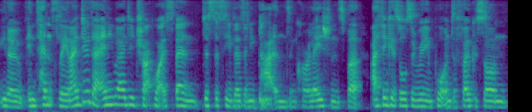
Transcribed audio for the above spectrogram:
you know intensely and i do that anyway i do track what i spend just to see if there's any patterns and correlations but i think it's also really important to focus on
